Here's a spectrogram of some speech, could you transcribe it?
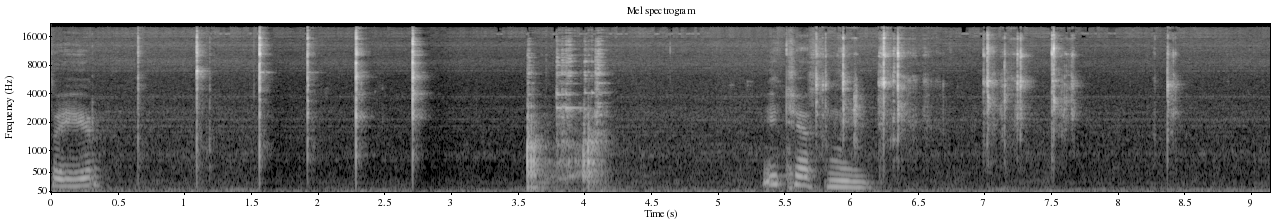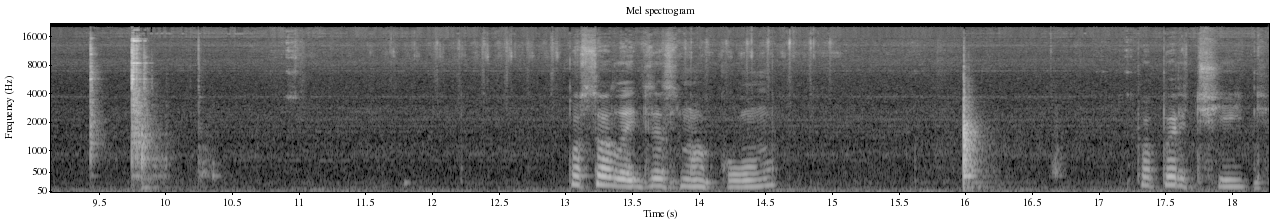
Сир. І часник. Посолить за смаком. Поперчить.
